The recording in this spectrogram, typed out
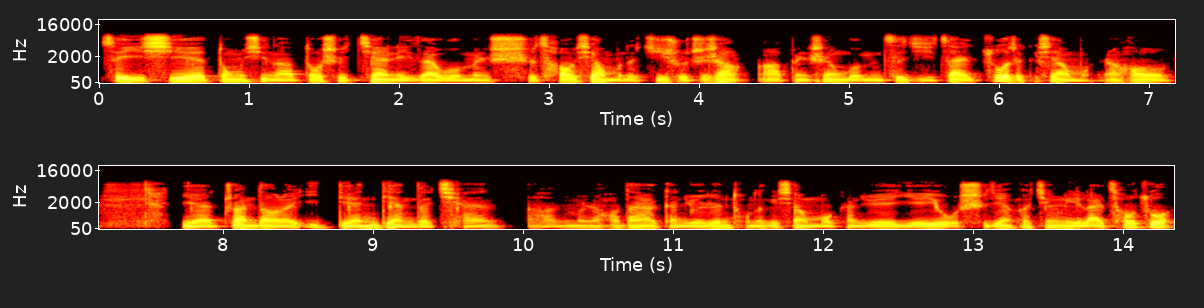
这一些东西呢，都是建立在我们实操项目的基础之上啊。本身我们自己在做这个项目，然后也赚到了一点点的钱啊。那么，然后大家感觉认同这个项目，感觉也有时间和精力来操作，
